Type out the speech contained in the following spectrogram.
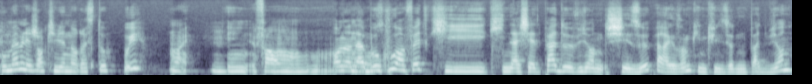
Ou même les gens qui viennent au resto. Oui. Ouais. Mm. Et, Enfin, on, On en a on- beaucoup, en fait, qui, qui n'achètent pas de viande chez eux, par exemple, qui ne cuisinent pas de viande,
